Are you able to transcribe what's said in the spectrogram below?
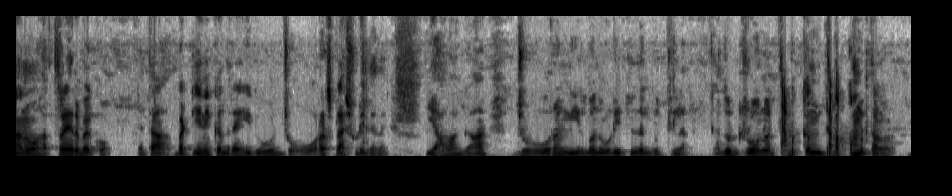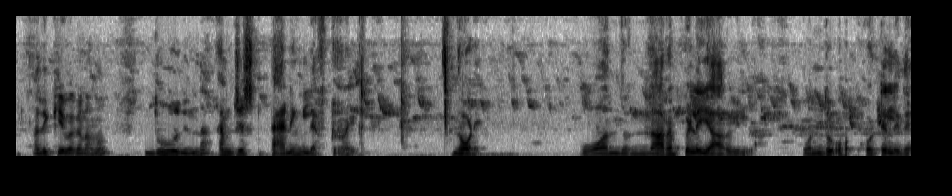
ನಾನು ಹತ್ತಿರ ಇರಬೇಕು, ಆಯಿತಾ? ಬಟ್ ಏನಕ್ಕಂದರೆ, ಇದು ಜೋರಾಗಿ ಸ್ಪ್ಲಾಶ್ ಹೊಡಿತದೆ ಯಾವಾಗ ಜೋರಾಗಿ ನೀರು ಬಂದು ಹೊಡಿತು ಅಂತ ಗೊತ್ತಿಲ್ಲ. ಅದು ಡ್ರೋನ್ ಟಬಕ್ಕ ಟಬಕ್ಕಂಬಿಡ್ತಾಳೆ ಅದಕ್ಕೆ ಇವಾಗ ನಾನು ದೂರದಿಂದ I am just panning left right ನೋಡಿ. ಒಂದು ನರಪಿಳಿ ಯಾರೂ ಇಲ್ಲ. ಒಂದು ಹೋಟೆಲ್ ಇದೆ.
